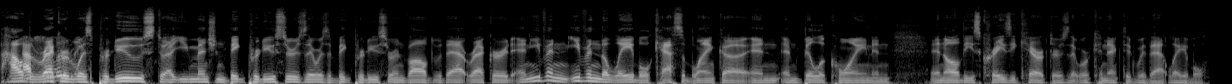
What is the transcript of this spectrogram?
how the record was produced? Uh, you mentioned big producers. There was a big producer involved with that record, and even even the label Casablanca and and Bill Aucoin and and all these crazy characters that were connected with that label.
